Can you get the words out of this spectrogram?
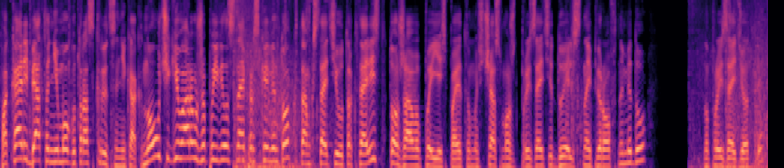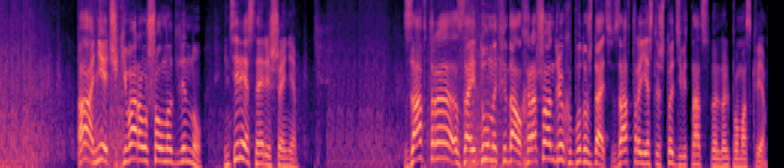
Пока ребята не могут раскрыться никак. Но у Че Гевара уже появилась снайперская винтовка. Там, кстати, у тракториста тоже АВП есть. Поэтому сейчас может произойти дуэль снайперов на меду. Но произойдет ли? А, нет, Че Гевара ушел на длину. Интересное решение. Завтра зайду на финал. Хорошо, Андрюха, буду ждать. Завтра, если что, 19.00 по Москве.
